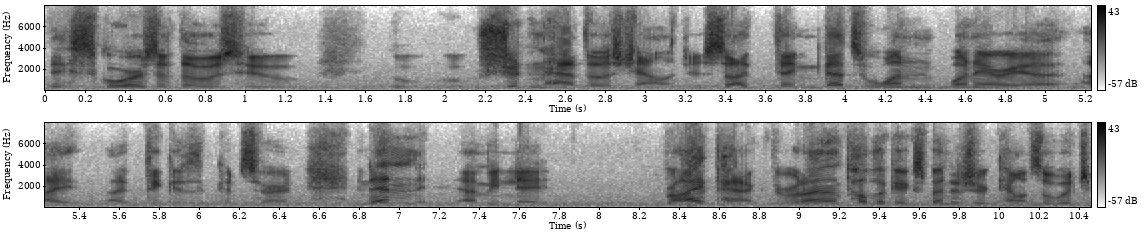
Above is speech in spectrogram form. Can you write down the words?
the scores of those who shouldn't have those challenges. So I think that's one one area I, I think is a concern. And then I mean RIPEC, the Rhode Island Public Expenditure Council, which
